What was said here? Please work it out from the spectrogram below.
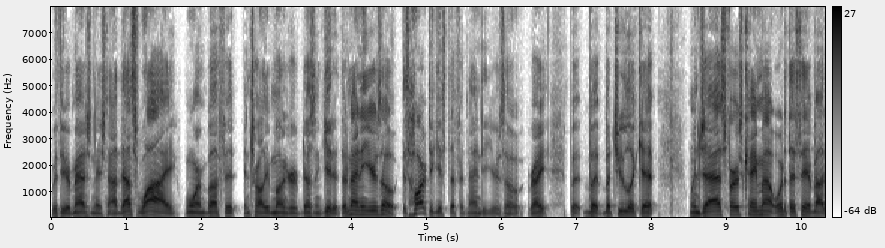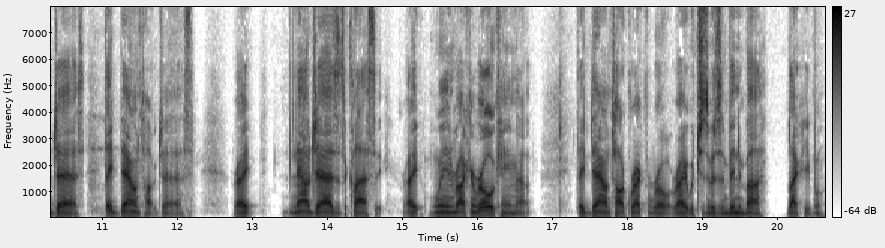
with your imagination. Now, that's why Warren Buffett and Charlie Munger doesn't get it. They're 90 years old. It's hard to get stuff at 90 years old, right? But but but you look at when jazz first came out, what did they say about jazz? They down talk jazz, right? Now jazz is a classic, right? When rock and roll came out, they down talk rock and roll, right? Which is, was invented by black people.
